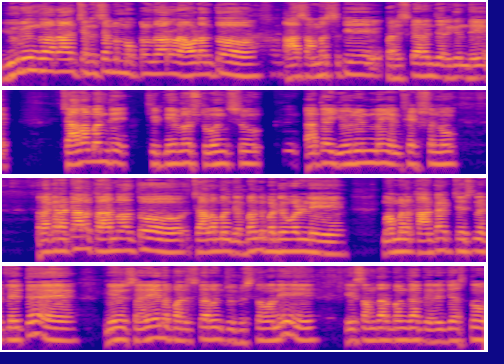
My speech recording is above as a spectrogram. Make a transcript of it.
యూరిన్ ద్వారా చిన్న చిన్న మొక్కల ద్వారా రావడంతో ఆ సమస్యకి పరిష్కారం జరిగింది. చాలా మంది కిడ్నీలో స్టోన్స్ లేకపోతే యూరిన్ ఇన్ఫెక్షన్ రకరకాల కారణాలతో చాలా మంది ఇబ్బంది పడే వాళ్ళని మమ్మల్ని కాంటాక్ట్ చేసినట్లయితే మేము సరైన పరిష్కారం చూపిస్తామని ఈ సందర్భంగా తెలియజేస్తాం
